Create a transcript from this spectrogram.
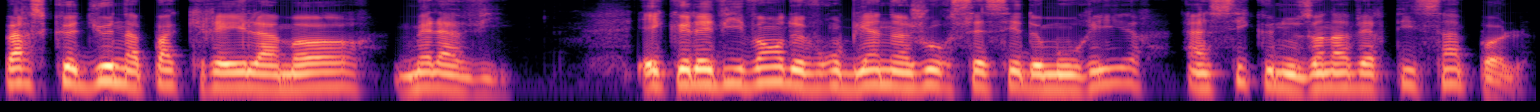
parce que Dieu n'a pas créé la mort, mais la vie, et que les vivants devront bien un jour cesser de mourir, ainsi que nous en avertit Saint Paul.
